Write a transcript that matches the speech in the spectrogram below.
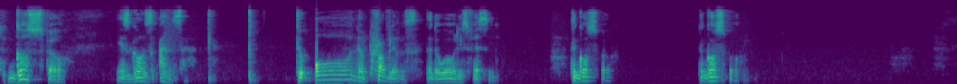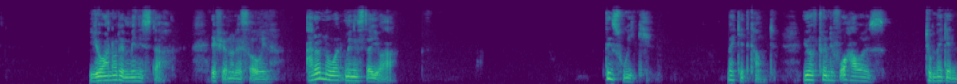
The gospel is God's answer to all the problems that the world is facing. The gospel, the gospel. You are not a minister if you're not a soul winner. I don't know what minister you are. This week, make it count. You have 24 hours to make a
